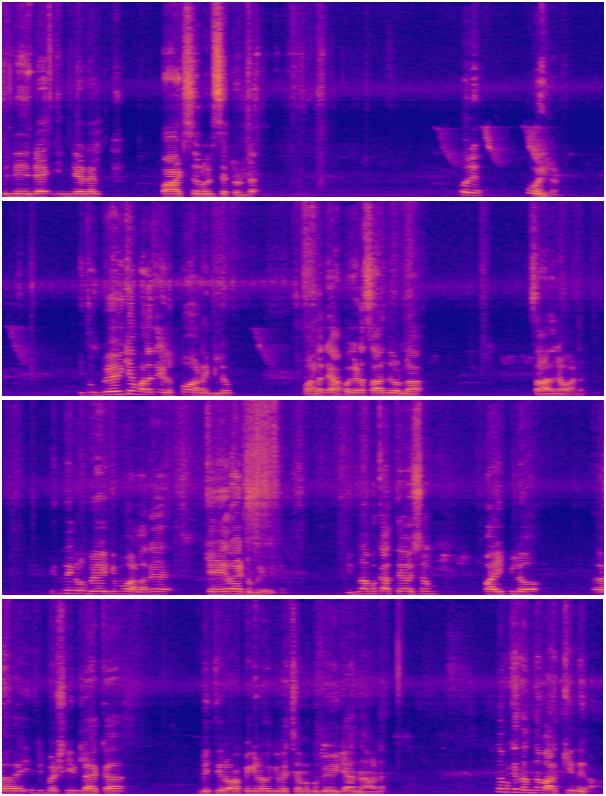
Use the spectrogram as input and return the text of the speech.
പിന്നെ ഇതിന്റെ ഇന്റേണൽ പാർട്സുകൾ ഒരു സെറ്റുണ്ട് ഒരു ഓയിലുണ്ട് ഇത് ഉപയോഗിക്കാൻ വളരെ എളുപ്പമാണെങ്കിലും വളരെ അപകട സാധ്യതയുള്ള സാധനമാണ്. ഇത് നിങ്ങൾ ഉപയോഗിക്കുമ്പോൾ വളരെ കെയർ ആയിട്ട് ഉപയോഗിക്കണം. ഇത് നമുക്ക് അത്യാവശ്യം പൈപ്പിലോ ഇരുമ്പ് ഷീറ്റിലൊക്കെ ഭിത്തിയിൽ ഉറപ്പിക്കണമെങ്കിൽ വെച്ച് നമുക്ക് ഉപയോഗിക്കാവുന്നതാണ്. നമുക്കിതൊന്ന് വർക്ക് ചെയ്ത് കാണാം.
